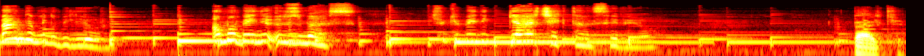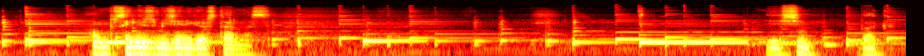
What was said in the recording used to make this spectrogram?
Ben de bunu biliyorum. Ama beni üzmez. Çünkü beni gerçekten seviyor. Belki. Ama bu seni üzmeyeceğini göstermez. Yeşim bak.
